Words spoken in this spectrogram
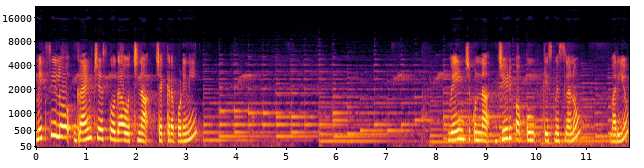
మిక్సీలో గ్రైండ్ చేసుకోగా వచ్చిన చక్కెర పొడిని వేయించుకున్న జీడిపప్పు కిస్మిస్లను మరియు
